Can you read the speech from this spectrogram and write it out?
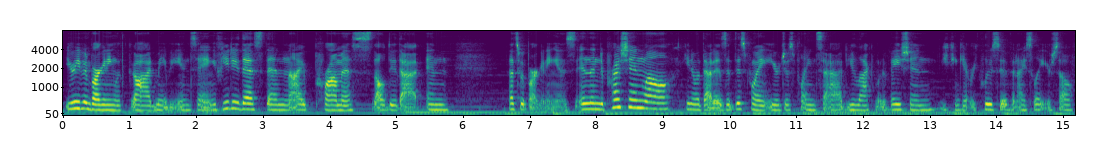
you're even bargaining with God maybe and saying, if you do this, then I promise I'll do that. And that's what bargaining is. And then depression, well, you know what that is. At this point, you're just plain sad. You lack motivation. You can get reclusive and isolate yourself.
